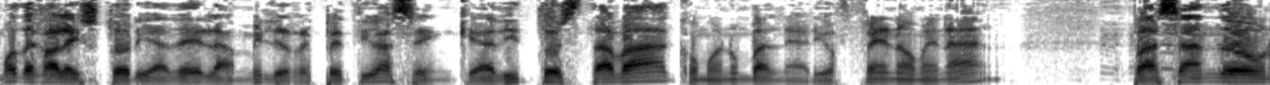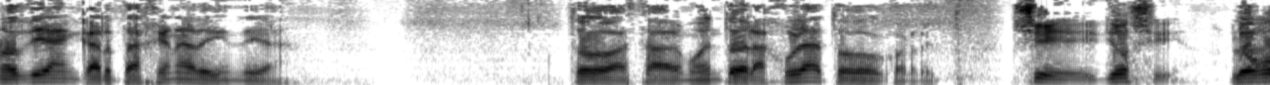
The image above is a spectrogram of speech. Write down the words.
Hemos dejado la historia de las mil y respectivas en que Adicto estaba como en un balneario fenomenal, pasando unos días en Cartagena de India. Todo hasta el momento de la jura, todo correcto. Sí, yo sí. Luego,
